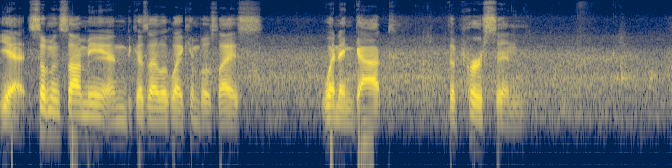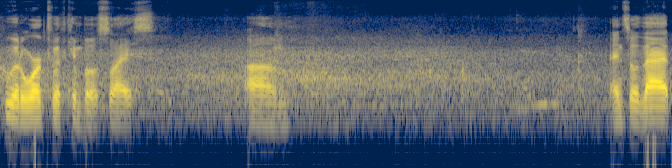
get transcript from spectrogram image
yeah, someone saw me and because I look like Kimbo Slice, went and got the person who had worked with Kimbo Slice. Um, and so that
